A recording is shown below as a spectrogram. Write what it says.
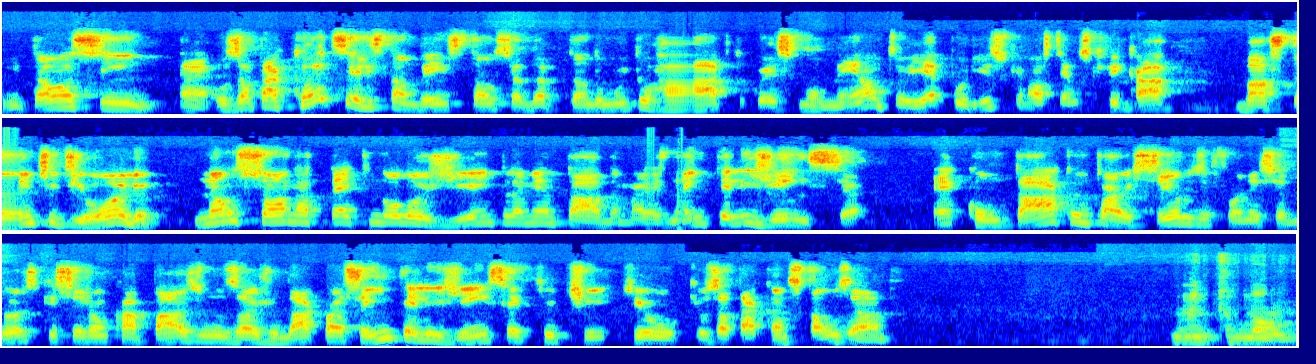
Então, assim, é, os atacantes eles também estão se adaptando muito rápido com esse momento e é por isso que nós temos que ficar bastante de olho, não só na tecnologia implementada, mas na inteligência é contar com parceiros e fornecedores que sejam capazes de nos ajudar com essa inteligência que, o, que, o, que os atacantes estão usando. Muito bom.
